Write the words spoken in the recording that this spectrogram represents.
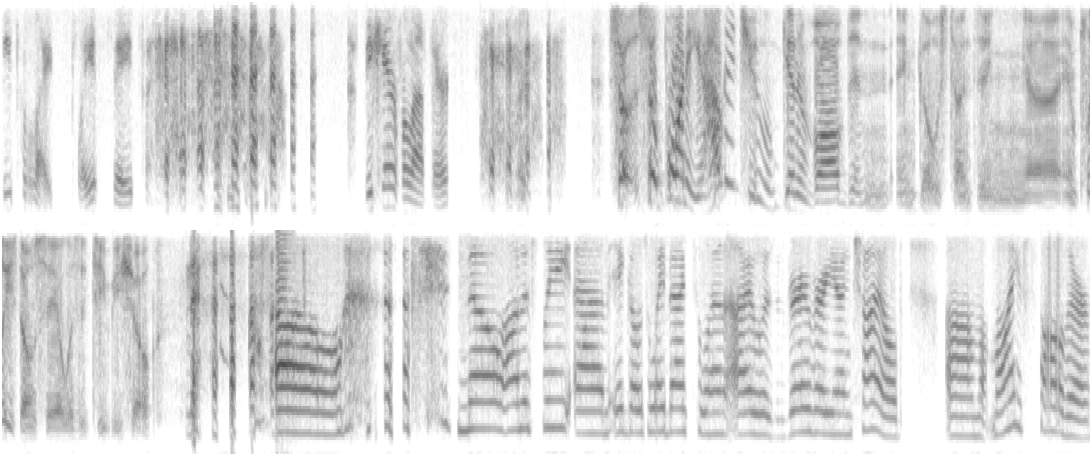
be polite, play it safe. be careful out there. So, so Bonnie, how did you get involved in in ghost hunting? Uh, and please don't say it was a TV show. oh no, honestly, um, it goes way back to when I was a very, very young child. Um, my father,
